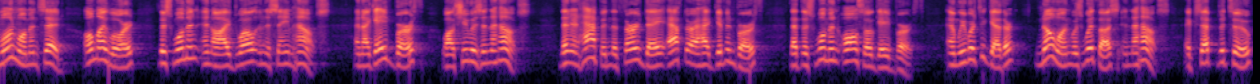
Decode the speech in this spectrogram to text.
one woman said, O my lord, this woman and I dwell in the same house and I gave birth while she was in the house. Then it happened the third day after I had given birth that this woman also gave birth. And we were together. No one was with us in the house except the two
